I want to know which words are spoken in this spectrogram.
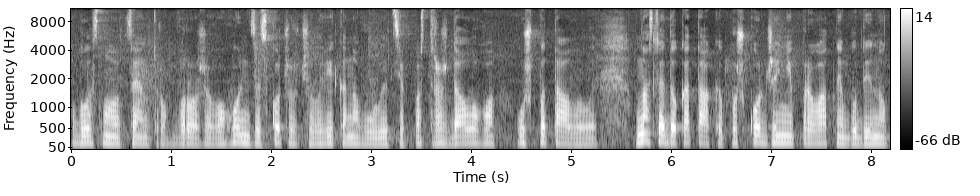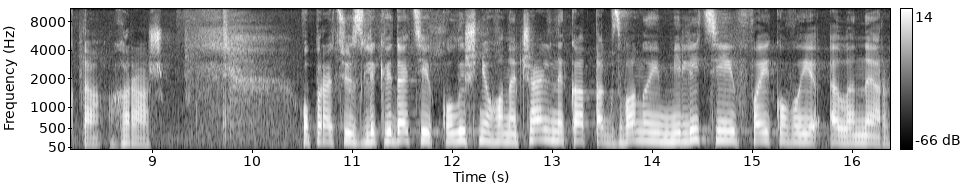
обласного центру. Ворожий вогонь заскочив чоловіка на вулиці. Постраждалого ушпиталили. Внаслідок атаки пошкоджені приватний будинок та гараж. Операцію з ліквідації колишнього начальника так званої міліції фейкової ЛНР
